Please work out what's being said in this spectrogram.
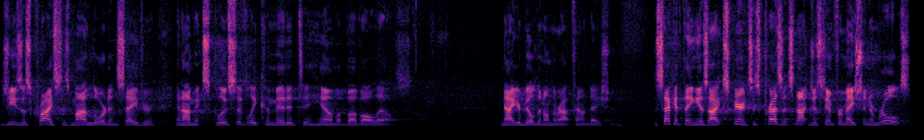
Jesus Christ is my Lord and Savior, and I'm exclusively committed to Him above all else? Now you're building on the right foundation. The second thing is I experience his presence, not just information and rules.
